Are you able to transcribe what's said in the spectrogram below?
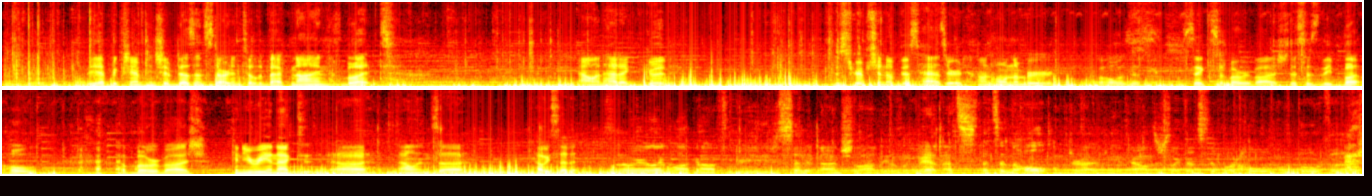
it. The Epic Championship doesn't start until the back nine, but Alan had a good description of this hazard on hole number, what hole is this? Six of Beau Rivage. This is the butthole of Beau Rivage. Can you reenact uh, Alan's, uh, how he said it? So we were like walking off the green. He just said it nonchalantly. I was like, "Man, that's that's in the hole on the drive." Me and Alan's just like, "That's the butthole of Beau Rivage.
